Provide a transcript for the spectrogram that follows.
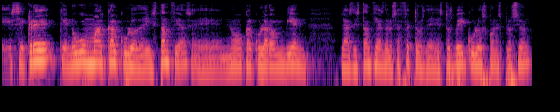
Eh, se cree que no hubo un mal cálculo de distancias, eh, no calcularon bien las distancias de los efectos de estos vehículos con explosión,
